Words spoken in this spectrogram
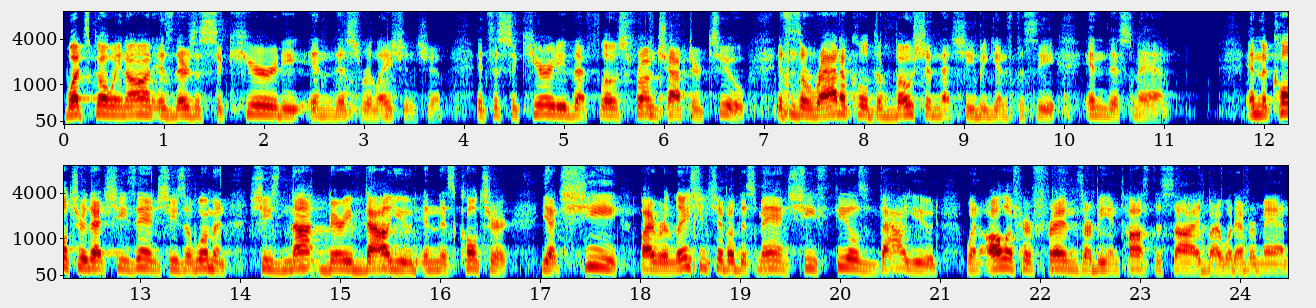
What's going on is there's a security in this relationship. It's a security that flows from chapter 2. This is a radical devotion that she begins to see in this man in the culture that she's in. She's a woman. She's not very valued in this culture. Yet she, by relationship of this man, she feels valued when all of her friends are being tossed aside by whatever man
